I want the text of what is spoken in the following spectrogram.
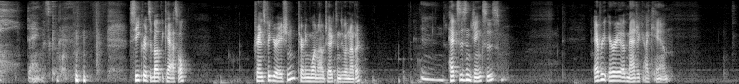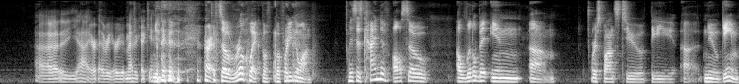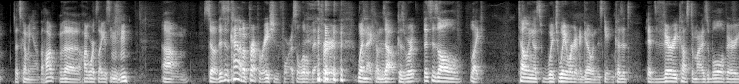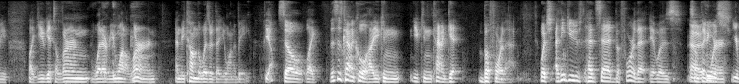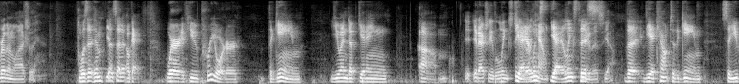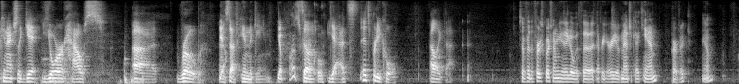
Dang, that's good. Secrets about the castle. Transfiguration, turning one object into another. Hexes and jinxes. Every area of magic I can. Uh, yeah, er- every area of magic I can. All right, so real quick bef- before you go on, this is kind of also a little bit in um, response to the uh, new game that's coming out, the Hog- the Hogwarts Legacy game. Um, so this is kind of a preparation for us a little bit for when that comes out because we're this is all like telling us which way we're going to go in this game because it's it's very customizable, very like you get to learn whatever you want to learn and become the wizard that you want to be. yeah. So like this is kind of cool how you can you can kind of get before that, which I think you had said before that it was Uh, I something think it where was your brother in law, actually. was it him that said it? Okay. Where if you pre-order the game, you end up getting um It, it actually links to yeah, your it links account yeah, it links to do this, this. Yeah. the the account to the game so you can actually get your house uh robe and Yeah. stuff in the game. Yep. That's So pretty cool. yeah, it's it's pretty cool. I like that. So for the first question, I'm going to go with uh, every area of magic I can. Perfect. You know,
